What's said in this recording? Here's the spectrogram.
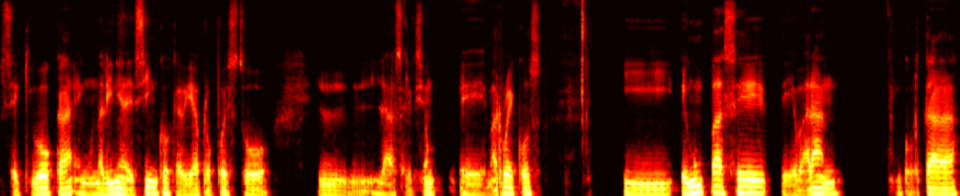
se equivoca en una línea de cinco que había propuesto la selección eh, Marruecos y en un pase de Barán en cortada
